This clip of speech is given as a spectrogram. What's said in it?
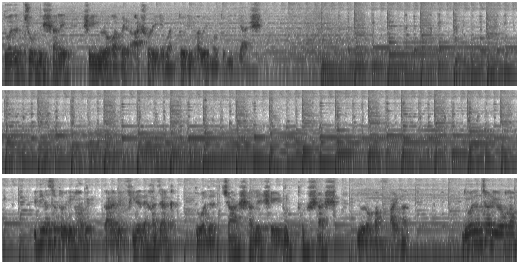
দু হাজার চব্বিশ সালে সেই ইউরো কাপের আসরে এবার তৈরি হবে নতুন ইতিহাস। ইতিহাস তো তৈরি হবে। তার আগে ফিরে দেখা যাক দু সালের সেই রুদ্ধশ্বাস ইউরো কাপ ফাইনাল। দু ইউরো কাপ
